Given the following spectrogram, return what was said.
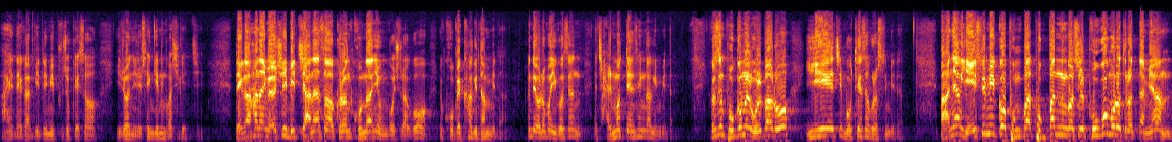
아, 내가 믿음이 부족해서 이런 일이 생기는 것이겠지. 내가 하나님 열심히 믿지 않아서 그런 고난이 온 것이라고 고백하기도 합니다. 근데 여러분 이것은 잘못된 생각입니다. 이것은 복음을 올바로 이해하지 못해서 그렇습니다. 만약 예수 믿고 복받는 것을 복음으로 들었다면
